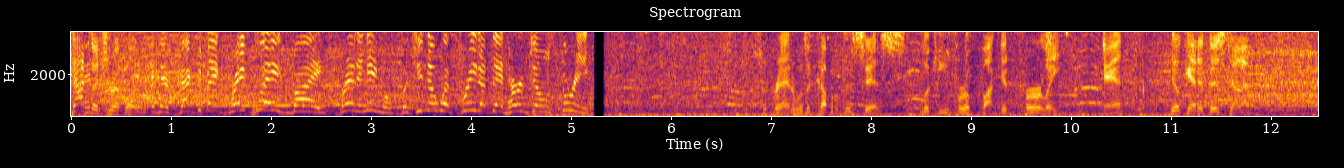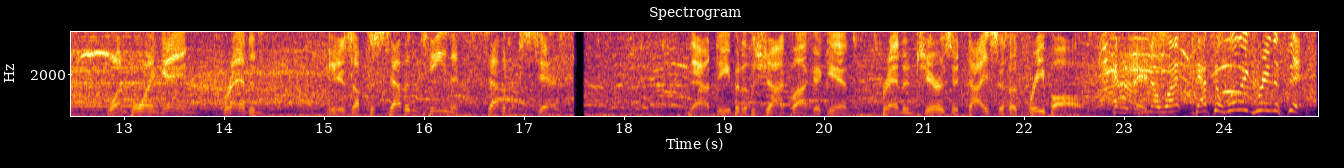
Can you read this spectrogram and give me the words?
Got the triple. And they're back-to-back great plays by Brandon Ingram. But you know what freed up that Herb Jones three? So Brandon with a couple of assists, looking for a bucket early, and he'll get it this time. One point game. Brandon is up to 17 and 7 assists. Now deep into the shot clock again. Brandon shares it. Dyson, a three ball. Got You know what? That's a Willie Green assist.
